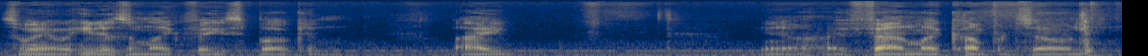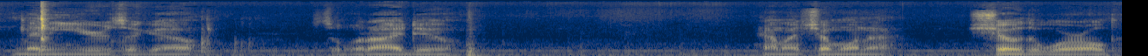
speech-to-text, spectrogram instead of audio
so anyway, he doesn't like Facebook and I you know, I found my comfort zone many years ago. So what I do how much I want to show the world.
